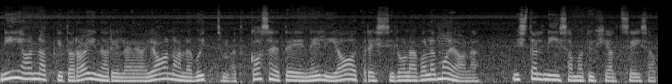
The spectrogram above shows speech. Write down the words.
nii annabki ta Rainarile ja Jaanale võtmed Kasetee neli aadressil olevale majale mis tal niisama tühjalt seisab.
